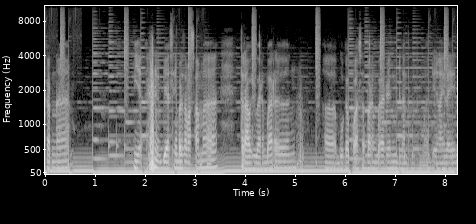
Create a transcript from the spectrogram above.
karena ya biasanya bersama-sama terawih bareng-bareng, uh, buka puasa bareng-bareng dengan teman-teman dan lain-lain.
